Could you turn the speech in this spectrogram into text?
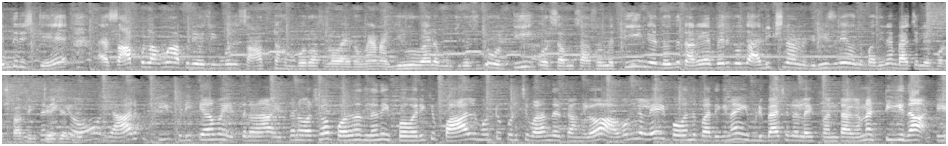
எந்திரிச்சிட்டு சாப்பிடலாமா அப்படின்னு யோசிக்கும்போது சாப்பிட்டா ஐம்பது ரூபா செலவாயிடும். வேணாம் இருபது ரூபாயில முடிச்சுட்டு வச்சுட்டு ஒரு டீ ஒரு சம்சா. ஸோ இந்த டீங்கிறது வந்து நிறைய பேருக்கு வந்து அடிக்ஷனாக இருக்கு. ரீசனே வந்து பார்த்தீங்கன்னா பேச்சுலர் லைஃபோட ஸ்டார்டிங் ஸ்டேஜ் யாருக்கு டீ பிடிக்காம இத்தனை இத்தனை வருஷமா பிறந்ததுல இருந்து இப்போ வரைக்கும் பால் மட்டும் குடிச்சு வளர்ந்துருக்காங்களோ அவங்களே இப்போ வந்து பாத்தீங்கன்னா இப்படி பேச்சுலர் லைஃப் பண்ணிட்டாங்கன்னா டீ தான் டீ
